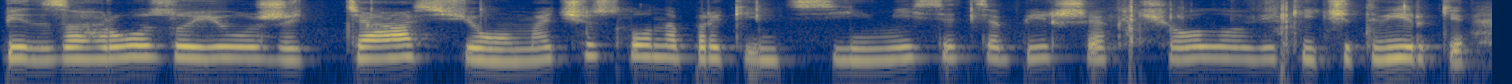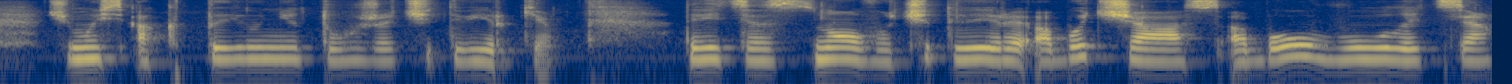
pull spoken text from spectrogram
під загрозою життя сьоме число наприкінці місяця більше як чоловіки, четвірки, чомусь активні дуже четвірки. Дивіться, знову чотири або час, або вулиця.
